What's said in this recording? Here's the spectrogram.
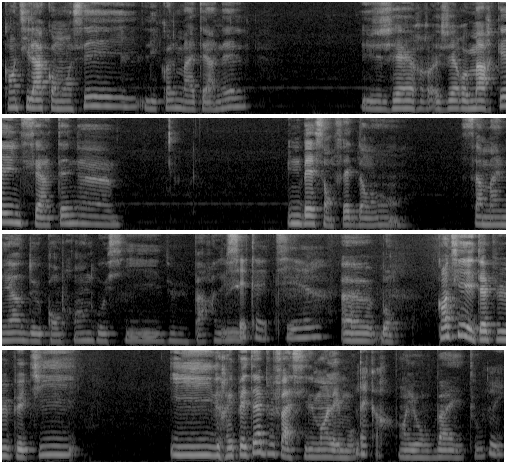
quand il a commencé l'école maternelle j'ai re- j'ai remarqué une certaine euh, une baisse en fait dans sa manière de comprendre aussi de parler C'est-à-dire? euh, bon, quand il était plus petit, il répétait plus facilement les mots D'accord. en yoruba et tout, Oui.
